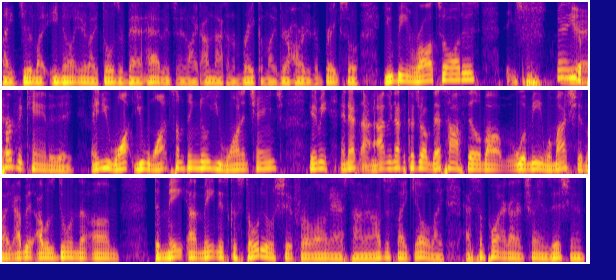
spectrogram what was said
like you're like you know you're like those are bad habits and you're like i'm not gonna break them like they're harder to break. So you being raw to all this man you're the perfect candidate. And you want you want something new you want to change. You know what i mean? And that's I, I mean not to cut you off that's how i feel about with me with my shit. Like i've been i was doing the um the ma- uh, maintenance custodial shit for a long ass time and i was just like yo like at some point i gotta transition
